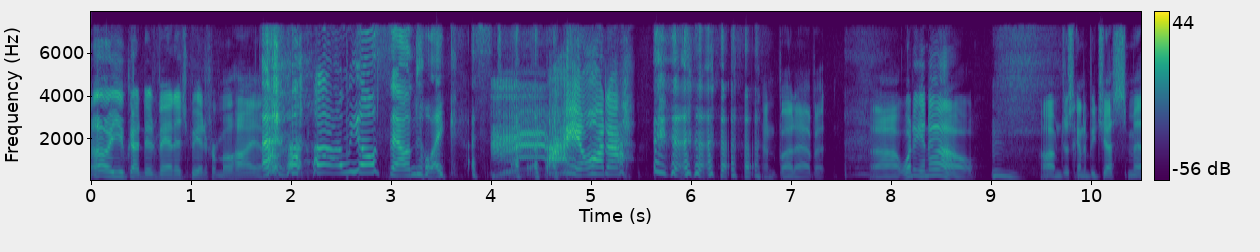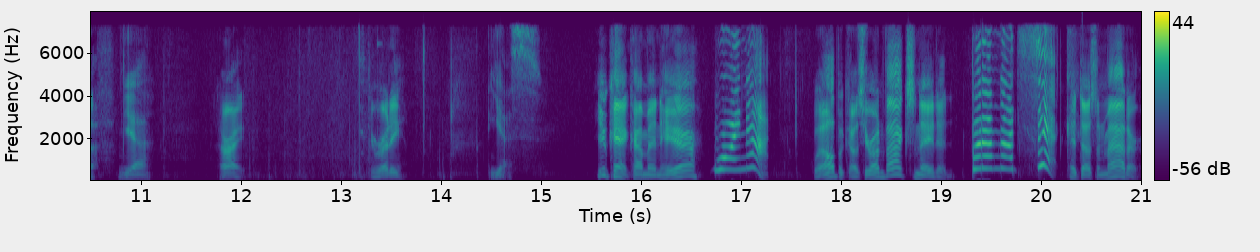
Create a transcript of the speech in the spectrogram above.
oh, you've got an advantage being from Ohio. we all sound like Costello. I order. and Bud Abbott. Uh, what do you know? Oh, I'm just going to be Jess Smith. yeah. All right. You ready? Yes. You can't come in here. Why not? Well, because you're unvaccinated. But I'm not sick. It doesn't matter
